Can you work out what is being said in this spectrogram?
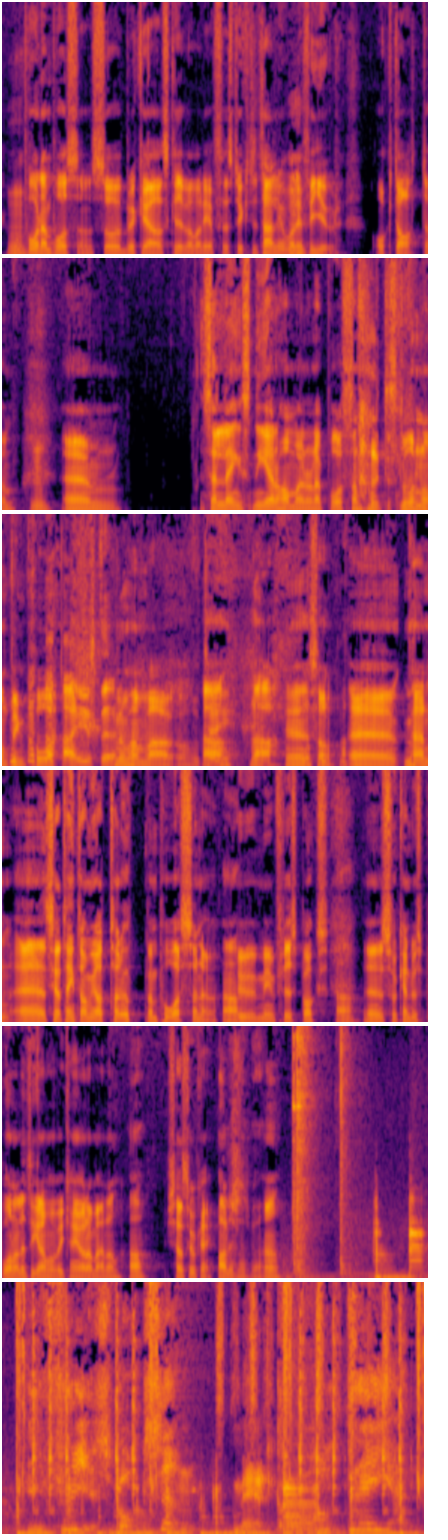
och mm. på den påsen så brukar jag skriva vad det är för styckdetalj och vad det är mm. för djur och datum. Um, Sen längst ner har man ju de där påsarna där det inte står någonting på. Just det. Men man bara, okej. Okay. Ja, ja. Eh, så. Eh, men, eh, så jag tänkte om jag tar upp en påse nu ja. ur min frysbox. Ja. Så kan du spåna lite grann vad vi kan göra med den. Ja. Känns det okej? Okay? Ja, det känns bra. Ja. I frysboxen med Karl Drejer.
